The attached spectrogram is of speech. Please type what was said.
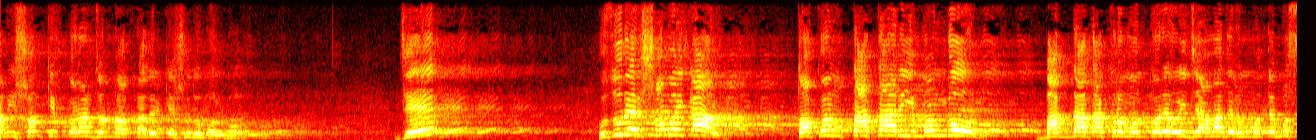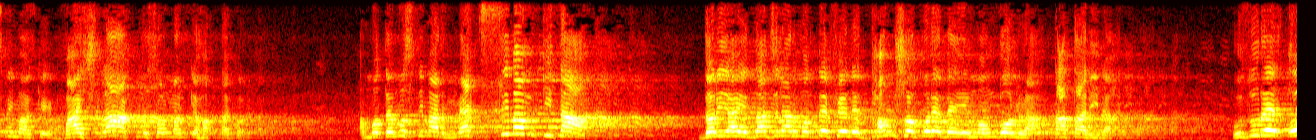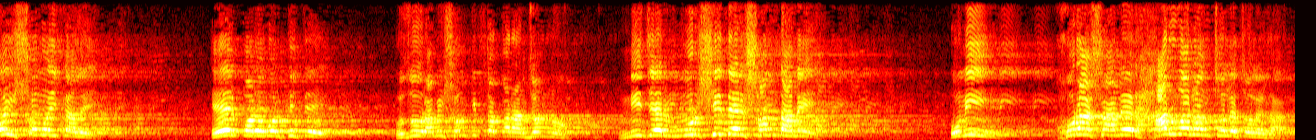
আমি সংক্ষেপ করার জন্য আপনাদেরকে শুধু বলব যে, হুজুরের সময়কাল তখন তাতারি মঙ্গল বাগদাদ আক্রমণ করে ওই যে আমাদের উম্মতে মুসলিমাকে বাইশ লাখ মুসলমানকে হত্যা করে। উম্মতে মুসলিমার ম্যাক্সিমাম কিতাব দরিয়ায় দাজলার মধ্যে ফেলে ধ্বংস করে দেয় মঙ্গলরা, তাতারিরা। হুজুরের ওই সময়কালে এর পরবর্তীতে হুজুর, আমি সংক্ষিপ্ত করার জন্য নিজের মুর্শিদের সন্ধানে উনি খোরাসানের হারুয়ান অঞ্চলে চলে যান।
